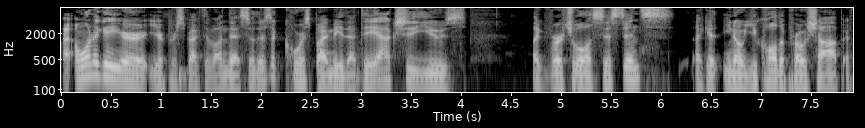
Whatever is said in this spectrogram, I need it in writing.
I, I want to get your your perspective on this. So there's a course by me that they actually use like virtual assistants. Like it, you know you call the pro shop. If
